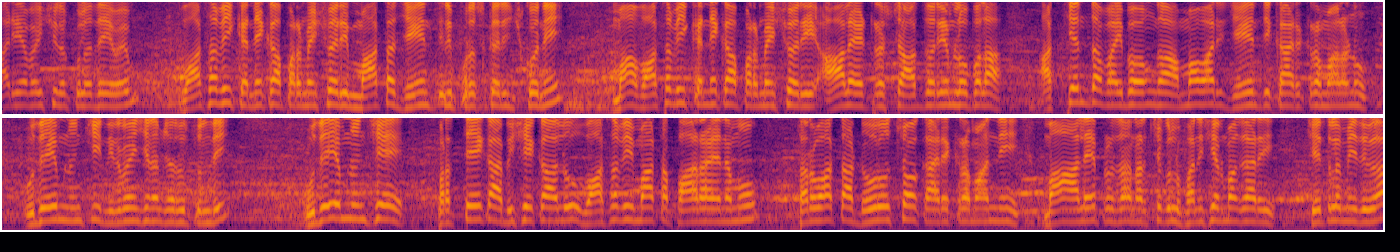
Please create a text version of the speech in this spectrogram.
ఆర్యవైశ్యుల కులదైవం వాసవి కన్యకా పరమేశ్వరి మాత జయంతిని పురస్కరించుకొని మా వాసవి కన్యకా పరమేశ్వరి ఆలయ ట్రస్ట్ ఆధ్వర్యం లోపల అత్యంత వైభవంగా అమ్మవారి జయంతి కార్యక్రమాలను ఉదయం నుంచి నిర్వహించడం జరుగుతుంది. ఉదయం నుంచే ప్రత్యేక అభిషేకాలు వాసవి మాత పారాయణము తర్వాత డోలోత్సవ కార్యక్రమాన్ని మా ఆలయ ప్రధాన అర్చకులు ఫణిశర్మ గారి చేతుల మీదుగా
